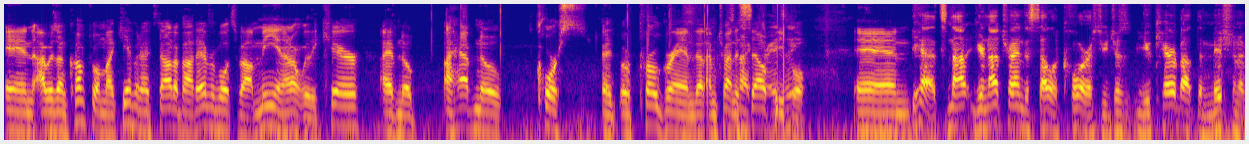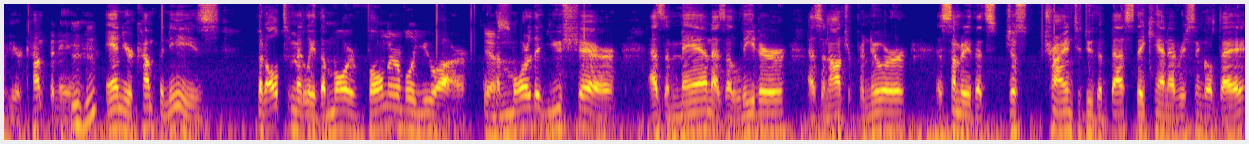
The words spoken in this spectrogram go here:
and I was uncomfortable. I'm like, yeah, but it's not about Everbowl. It's about me, and I don't really care. I have no I have no course uh, or program that I'm trying Isn't to sell crazy? people. And Yeah, it's not. You're not trying to sell a course. You just you care about the mission of your company Mhm. and your companies. But ultimately, the more vulnerable you are, Yes. the more that you share as a man, as a leader, as an entrepreneur, as somebody that's just trying to do the best they can every single day,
